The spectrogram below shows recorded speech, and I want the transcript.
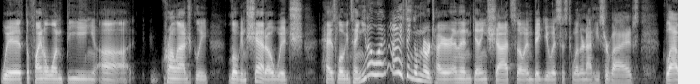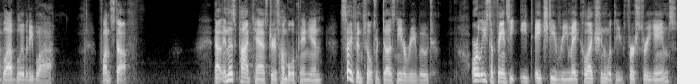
with the final one being uh, chronologically Logan Shadow, which has Logan saying, "You know what? I think I'm going to retire," and then getting shot, so ambiguous as to whether or not he survives. Blah blah blibbity blah. Fun stuff. Now, in this podcaster's humble opinion, Syphon Filter does need a reboot or at least a fancy HD remake collection with the first three games.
